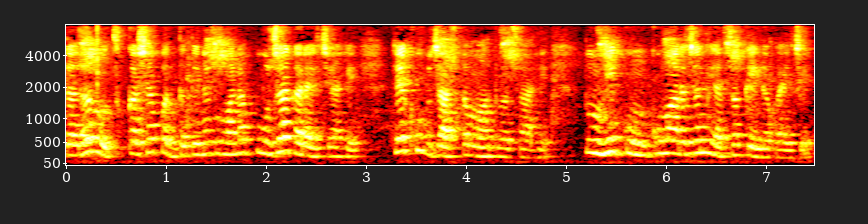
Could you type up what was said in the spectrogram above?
दररोज कशा पद्धतीने तुम्हाला पूजा करायची आहे हे खूप जास्त महत्वाचं आहे. तुम्ही कुंकुमार्जन याचं केलं पाहिजे.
